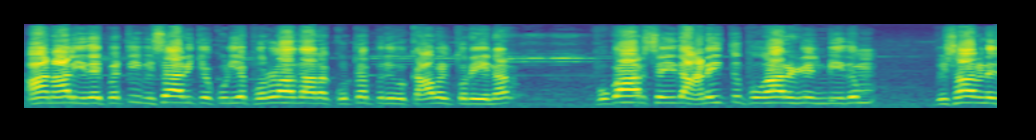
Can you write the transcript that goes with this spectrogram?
ஆனால் இதை பற்றி விசாரிக்கக்கூடிய பொருளாதார குற்றப்பிரிவு காவல்துறையினர் புகார் செய்த அனைத்து புகார்களின் மீதும் விசாரணை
